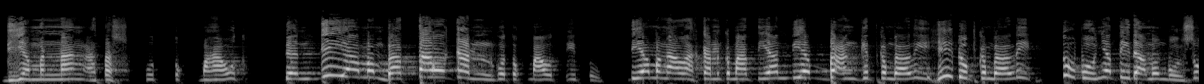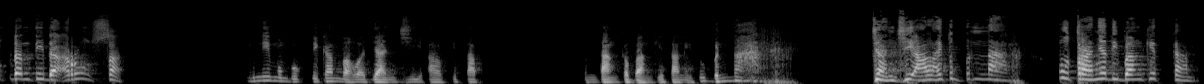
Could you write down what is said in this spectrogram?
dia menang atas kutuk maut dan dia membatalkan kutuk maut itu. Dia mengalahkan kematian, dia bangkit kembali, hidup kembali, tubuhnya tidak membusuk dan tidak rusak. Ini membuktikan bahwa janji Alkitab tentang kebangkitan itu benar. Janji Allah itu benar. Putranya dibangkitkan.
